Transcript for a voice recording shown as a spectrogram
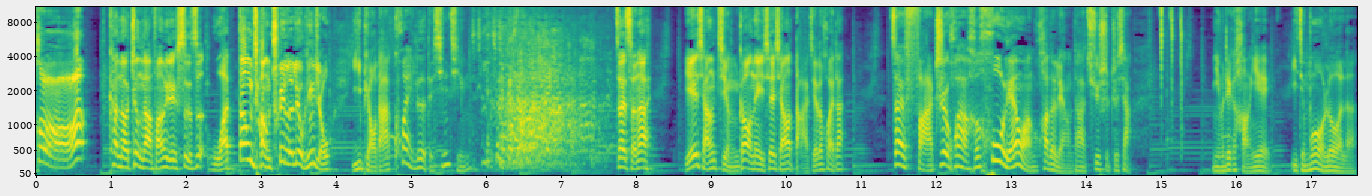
好，看到“正当防卫”这四个字，我当场吹了六瓶酒，以表达快乐的心情。在此呢，也想警告那些想要打劫的坏蛋，在法制化和互联网化的两大趋势之下，你们这个行业已经没落了。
